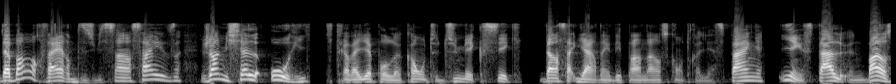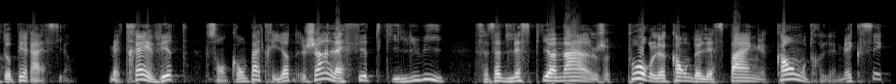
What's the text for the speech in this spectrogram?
D'abord, vers 1816, Jean-Michel Haury, qui travaillait pour le compte du Mexique dans sa guerre d'indépendance contre l'Espagne, y installe une base d'opération. Mais très vite, son compatriote Jean Lafitte, qui lui faisait de l'espionnage pour le compte de l'Espagne contre le Mexique,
